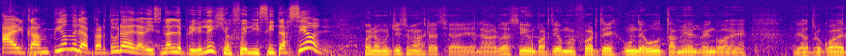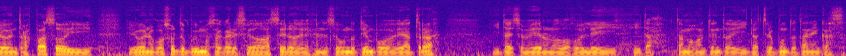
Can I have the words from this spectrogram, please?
al campeón de la apertura de la adicional de privilegios. ¡Felicitaciones! Bueno, muchísimas gracias. Eh, la verdad sí, un partido muy fuerte, un debut también, vengo de, otro cuadro en traspaso y, y, bueno, por suerte pudimos sacar ese 2 a 0 en el segundo tiempo de atrás y tal, se me dieron los dos goles y, y estamos contentos y los tres puntos están en casa.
